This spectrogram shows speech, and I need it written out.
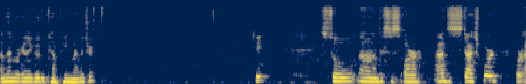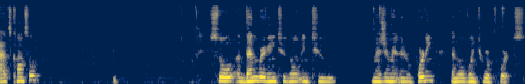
and then we're going to go to campaign manager. Okay, so uh, this is our ads dashboard or ads console. So uh, then we're going to go into measurement and reporting, then we'll go into reports.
